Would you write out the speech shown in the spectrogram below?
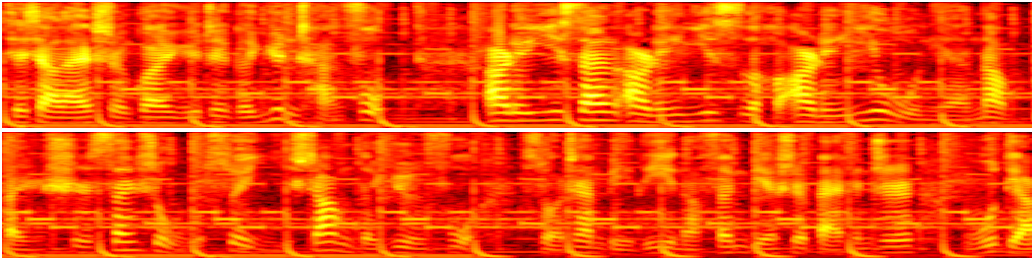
接下来是关于这个孕产妇，二零一三、二零一四和二零一五年呢，本市三十五岁以上的孕妇所占比例呢，分别是百分之五点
